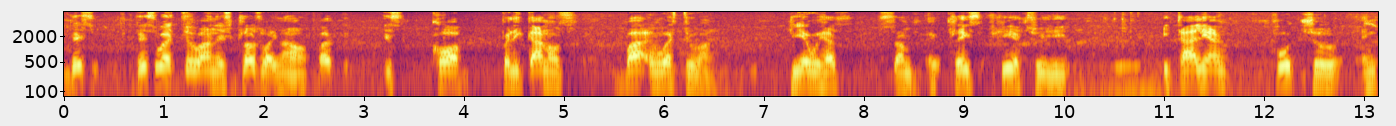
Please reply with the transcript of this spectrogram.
This this restaurant is closed right now, but it's called Pelicanos Bar and Restaurant. Here we have some place here to eat Italian food too and,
